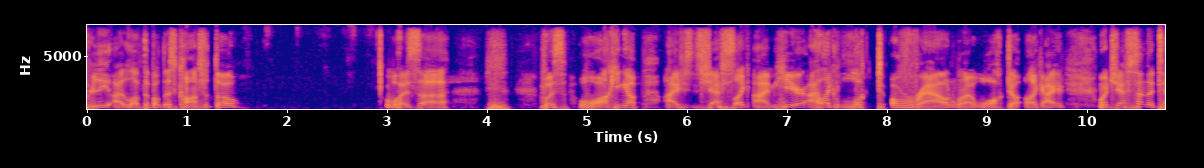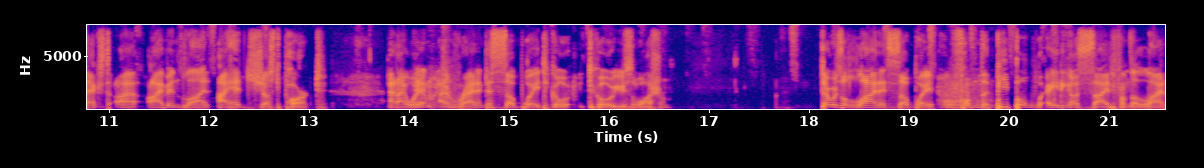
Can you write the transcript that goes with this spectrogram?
really I loved about this concert though was uh was walking up i jeff's like i'm here i like looked around when i walked up like i when jeff sent the text uh, i'm in line i had just parked and i went i ran into subway to go to go use the washroom. There was a line at subway from the people waiting outside from the line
